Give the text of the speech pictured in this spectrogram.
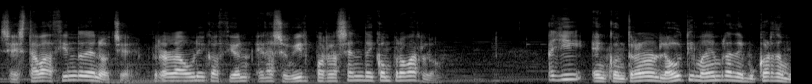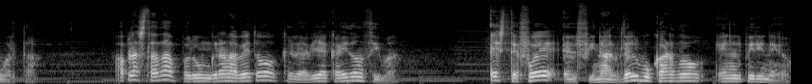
Se estaba haciendo de noche, pero la única opción era subir por la senda y comprobarlo. Allí encontraron la última hembra de bucardo muerta, aplastada por un gran abeto que le había caído encima. Este fue el final del bucardo en el Pirineo.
